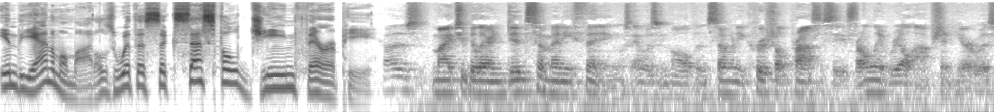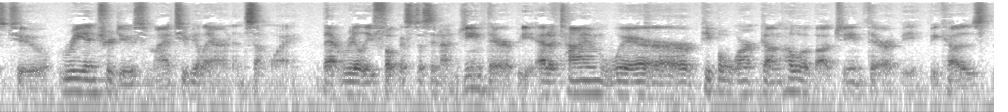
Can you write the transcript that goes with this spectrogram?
in the animal models with a successful gene therapy. Because myotubularin did so many things and was involved in so many crucial processes, the only real option here was to reintroduce myotubularin in some way that really focused us in on gene therapy at a time where people weren't gung ho about gene therapy because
